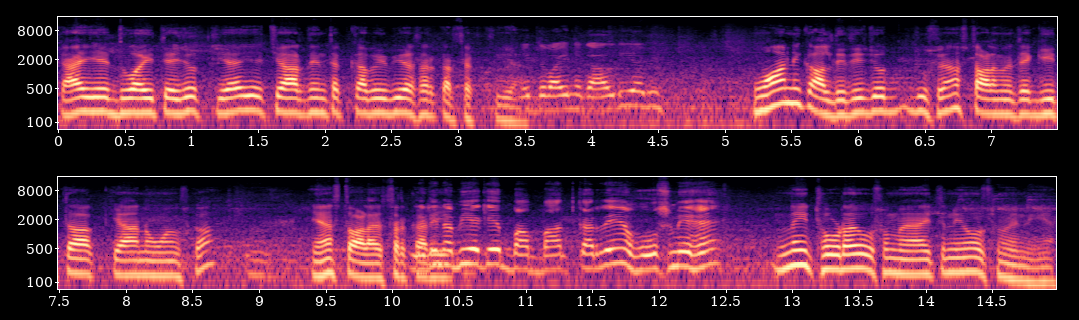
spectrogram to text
क्या है, ये दवाई तेज होती है? ये चार दिन तक कभी भी असर कर सकती है। ये दवाई निकाल दी अभी? वहाँ निकाल दी थी जो दूसरे अस्पताल में थे गीता क्या नाम है उसका? यहाँ अस्पताल है सरकारी। लेकिन अभी एक बा, बात कर रहे हैं होश में है? नहीं थोड़ा उसमें है इतनी उसमें नहीं है।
